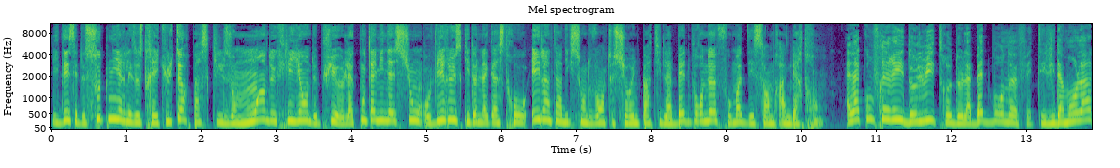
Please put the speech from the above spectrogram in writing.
L'idée, c'est de soutenir les ostréiculteurs parce qu'ils ont moins de clients depuis euh, la contamination au virus qui donne la gastro et l'interdiction de vente sur une partie de la baie de Bourneuf au mois de décembre. Anne Bertrand. La confrérie de l'huître de la Bête Bourneuf est évidemment là,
